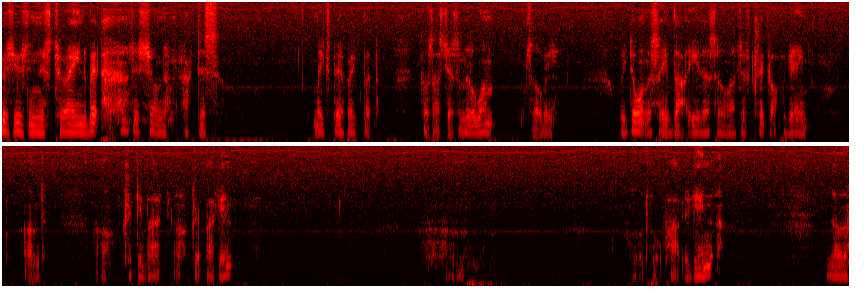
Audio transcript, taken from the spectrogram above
just using this terrain a bit just showing practice. Makes perfect but of course that's just a little one so we we don't want to save that either so I'll just click off again and I'll click in back I'll click back in. Um, park again another.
